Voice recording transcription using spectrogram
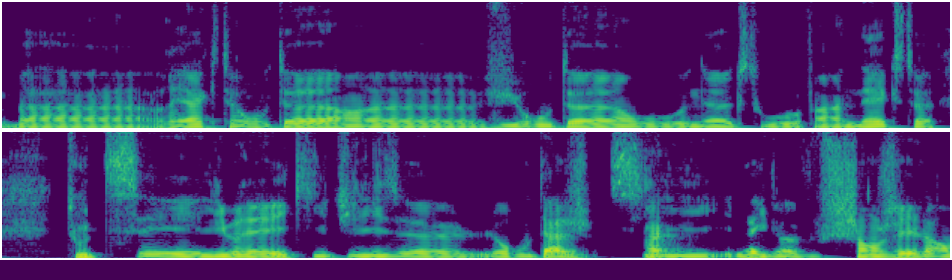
bah, React Router, Vue Router ou Next ou enfin Next, toutes ces librairies qui utilisent euh, le routage, si là, ils doivent changer leur,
